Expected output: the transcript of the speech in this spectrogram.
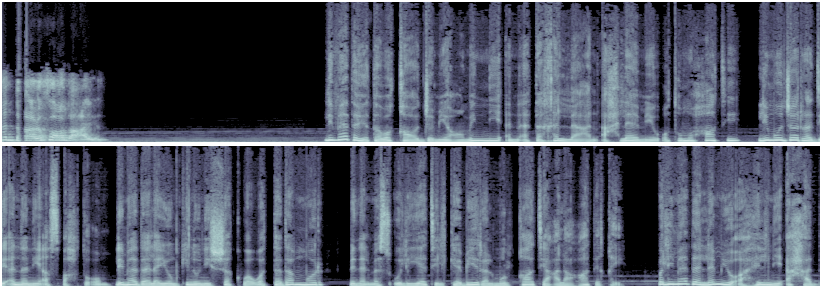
حد أعرفه أقعد أعيط. لماذا يتوقع الجميع مني أن أتخلى عن أحلامي وطموحاتي لمجرد أنني أصبحت أم؟ لماذا لا يمكنني الشكوى والتذمر من المسؤوليات الكبيرة الملقاة على عاتقي؟ ولماذا لم يؤهلني أحد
